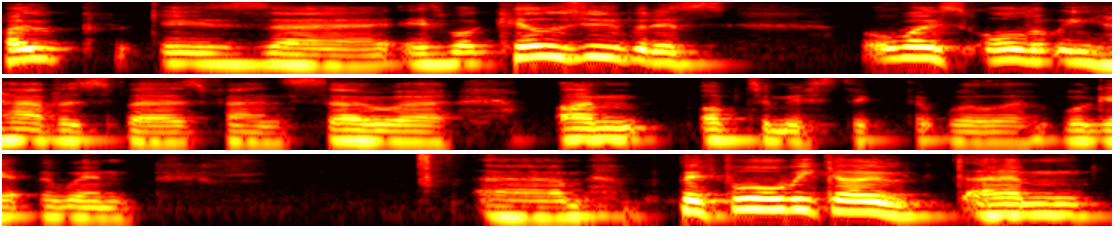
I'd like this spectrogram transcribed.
hope is uh, is what kills you, but it's almost all that we have as Spurs fans. So uh, I'm optimistic that we'll uh, we'll get the win. Um, before we go, um,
